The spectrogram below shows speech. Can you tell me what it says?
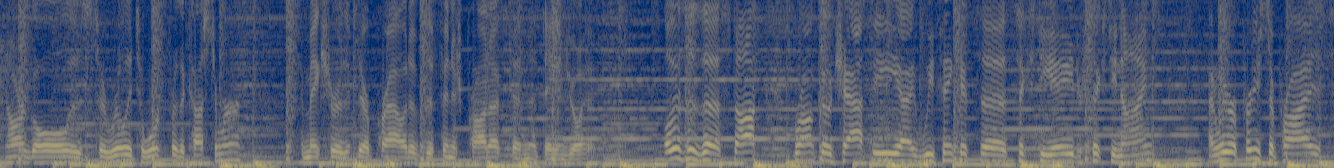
And our goal is to really to work for the customer to make sure that they're proud of the finished product and that they enjoy it. Well, this is a stock Bronco chassis. We think it's a 68 or 69. And we were pretty surprised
